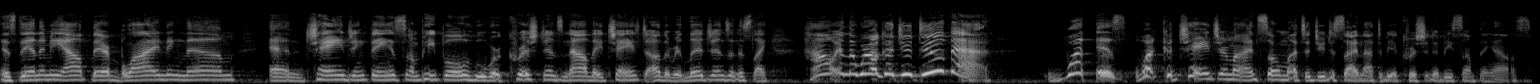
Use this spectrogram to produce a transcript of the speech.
It's the enemy out there blinding them and changing things. Some people who were christians now they changed to other religions. And it's like how in the world could you do that? What is what could change your mind so much that you decide not to be a christian to be something else?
